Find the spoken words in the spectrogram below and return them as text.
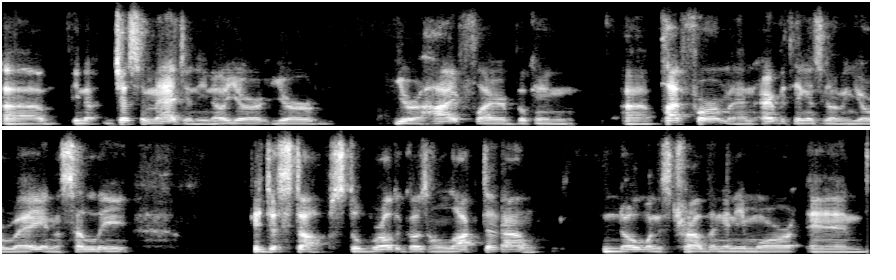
Uh, you know, just imagine, you know, you're you're you're a high flyer booking uh, platform, and everything is going your way, and suddenly it just stops. The world goes on lockdown. No one is traveling anymore, and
